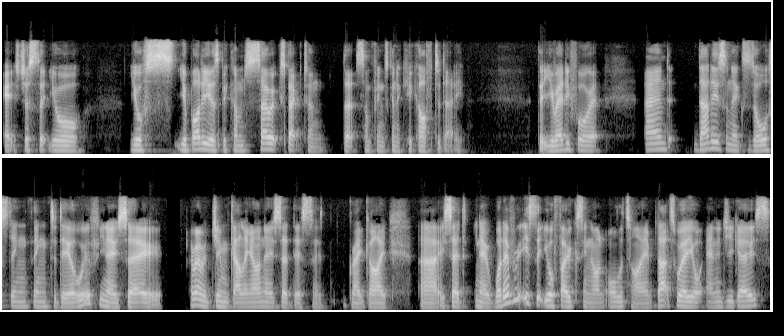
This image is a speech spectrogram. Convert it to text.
it's just that your your your body has become so expectant that something's going to kick off today that you're ready for it. And that is an exhausting thing to deal with, you know. So I remember Jim Galliano said this, a great guy. Uh, he said, you know, whatever it is that you're focusing on all the time, that's where your energy goes.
